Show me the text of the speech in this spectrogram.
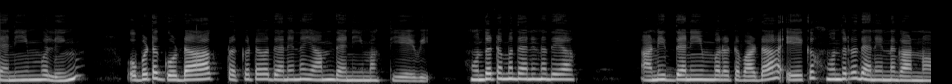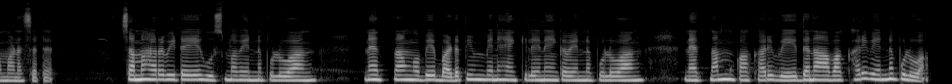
දැනීම් වලින් ඔබට ගොඩාක් ප්‍රකටව දැනෙන යම් දැනීමක් තියේවි. හොඳටම දැනෙන දෙයක්. අනිත් දැනීම් වලට වඩා ඒක හොඳට දැනෙන්න ගන්නවා මනසට. සමහර විට ඒ හුස්ම වෙන්න පුළුවන්. නැත්නම් ඔබේ බඩ පිම්බෙන හැකිලෙන එක වෙන්න පුළුවන්. නැත්නම් මොකක් හරි වේදනාවක් හරි වෙන්න පුළුවන්.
